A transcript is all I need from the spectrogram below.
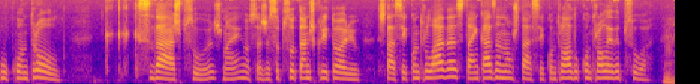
o controle que, que, se dá às pessoas, não é? Ou seja, se a pessoa está no escritório está a ser controlada, se está em casa não está a ser controlada, o controle é da pessoa. Hum.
